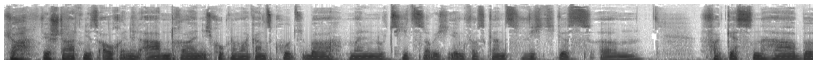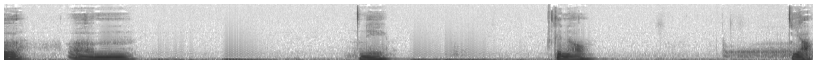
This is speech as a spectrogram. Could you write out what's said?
ja, wir starten jetzt auch in den Abend rein. Ich gucke nochmal ganz kurz über meine Notizen, ob ich irgendwas ganz Wichtiges ähm, vergessen habe. Ähm, nee. Genau. Ja.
